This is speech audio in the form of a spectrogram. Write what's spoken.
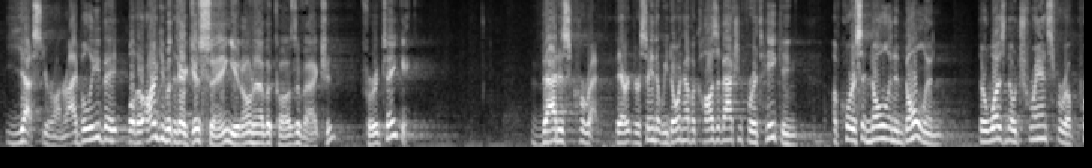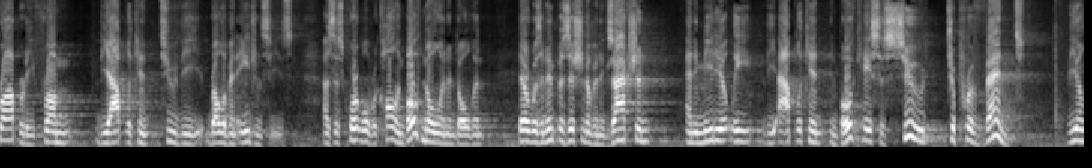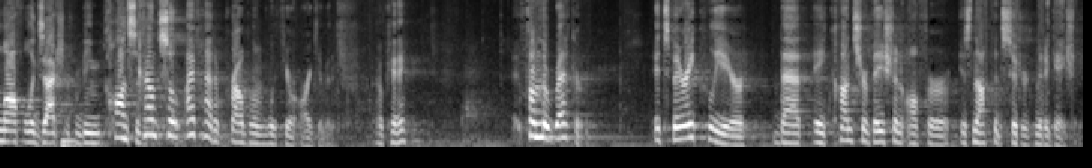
Yes, Your Honor. I believe they, well, their argument But they're just saying you don't have a cause of action for a taking. That is correct. They're, they're saying that we don't have a cause of action for a taking. Of course, in Nollan and Dolan, there was no transfer of property from the applicant to the relevant agencies. As this court will recall, in both Nollan and Dolan, there was an imposition of an exaction, and immediately the applicant in both cases sued to prevent the unlawful exaction from being consummated. Counsel, I've had a problem with your argument, okay? From the record, it's very clear that a conservation offer is not considered mitigation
